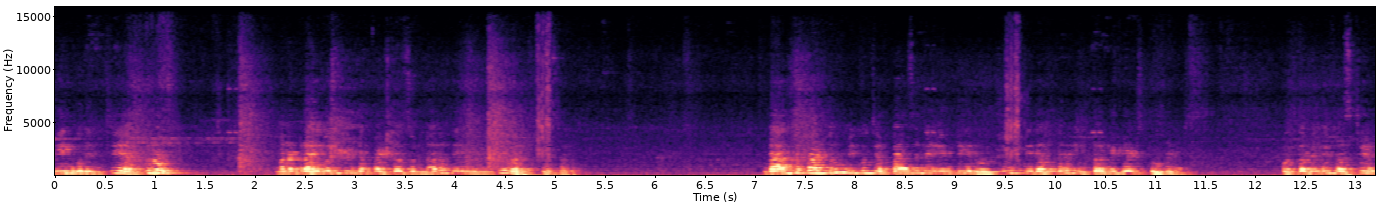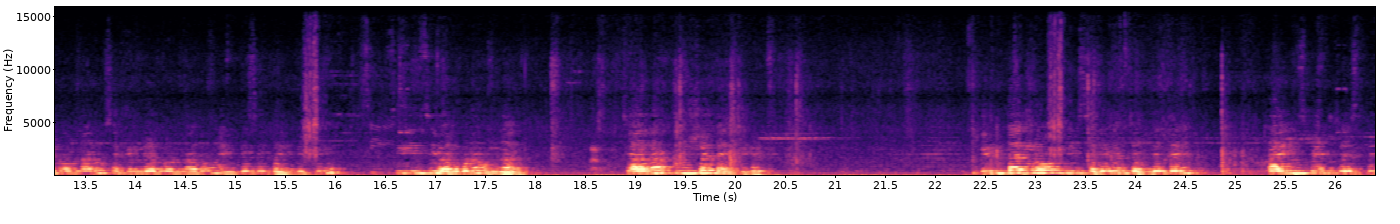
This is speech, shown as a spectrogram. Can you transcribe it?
దీని గురించి ఎవరు మన ట్రైబల్ ఫ్రీడమ్ ఫైటర్స్ ఉన్నారు దీని గురించి వర్క్ చేశారు దాంతోపాటు మీకు చెప్పాల్సిన ఏంటి ఈరోజు మీరందరూ ఇంటర్మీడియట్ స్టూడెంట్స్ కొంతమంది ఫస్ట్ ఇయర్లో ఉన్నారు సెకండ్ ఇయర్లో ఉన్నారు ఎంపీసీ బైపీసీ సిఈసీ వాళ్ళు కూడా ఉన్నారు. చాలా క్రూషియల్ టైం పీరియడ్ ఇంటర్లో మీ శరీరం చదివితే టైం స్పెండ్ చేస్తే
